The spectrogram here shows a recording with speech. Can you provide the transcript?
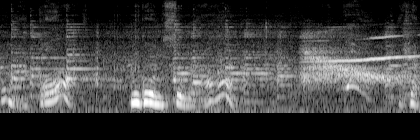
Oh my god. I'm going so well. Okay.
